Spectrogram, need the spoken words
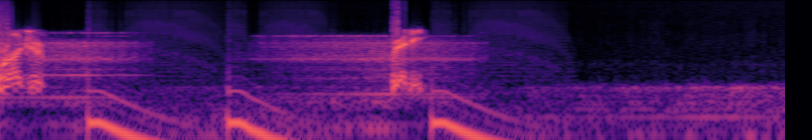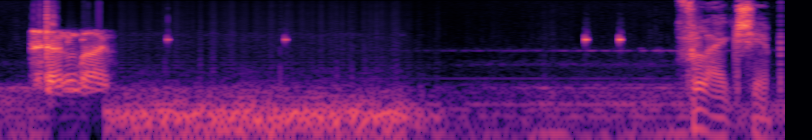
Roger. Ready. Standing by. Flagship.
